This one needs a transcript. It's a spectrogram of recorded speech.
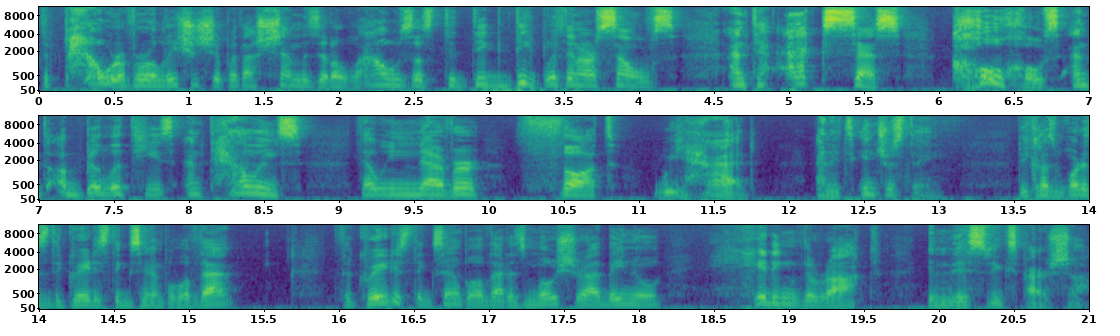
The power of a relationship with Hashem is it allows us to dig deep within ourselves and to access kochos and abilities and talents that we never thought we had. And it's interesting because what is the greatest example of that? The greatest example of that is Moshe Rabbeinu hitting the rock in this week's parsha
